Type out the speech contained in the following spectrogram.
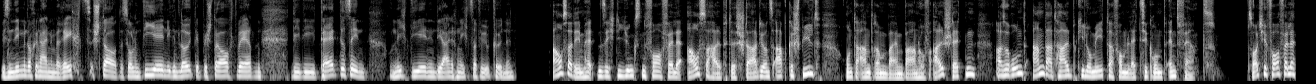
Wir sind immer noch in einem Rechtsstaat. Es sollen diejenigen Leute bestraft werden, die die Täter sind und nicht diejenigen, die eigentlich nichts dafür können. Außerdem hätten sich die jüngsten Vorfälle außerhalb des Stadions abgespielt, unter anderem beim Bahnhof Allstetten, also rund anderthalb Kilometer vom Letzigrund entfernt. Solche Vorfälle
